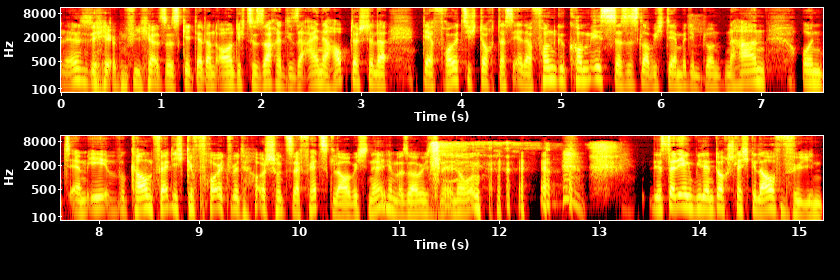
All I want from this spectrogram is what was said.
Ne? Irgendwie. Also es geht ja dann ordentlich zur Sache. Dieser eine Hauptdarsteller, der freut sich doch, dass er davon gekommen ist. Das ist, glaube ich, der mit den blonden Haaren. Und ähm, eh, kaum fertig gefreut wird er auch schon zerfetzt, glaube ich. Ne? So habe ich es in Erinnerung. ist dann irgendwie dann doch schlecht gelaufen für ihn.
